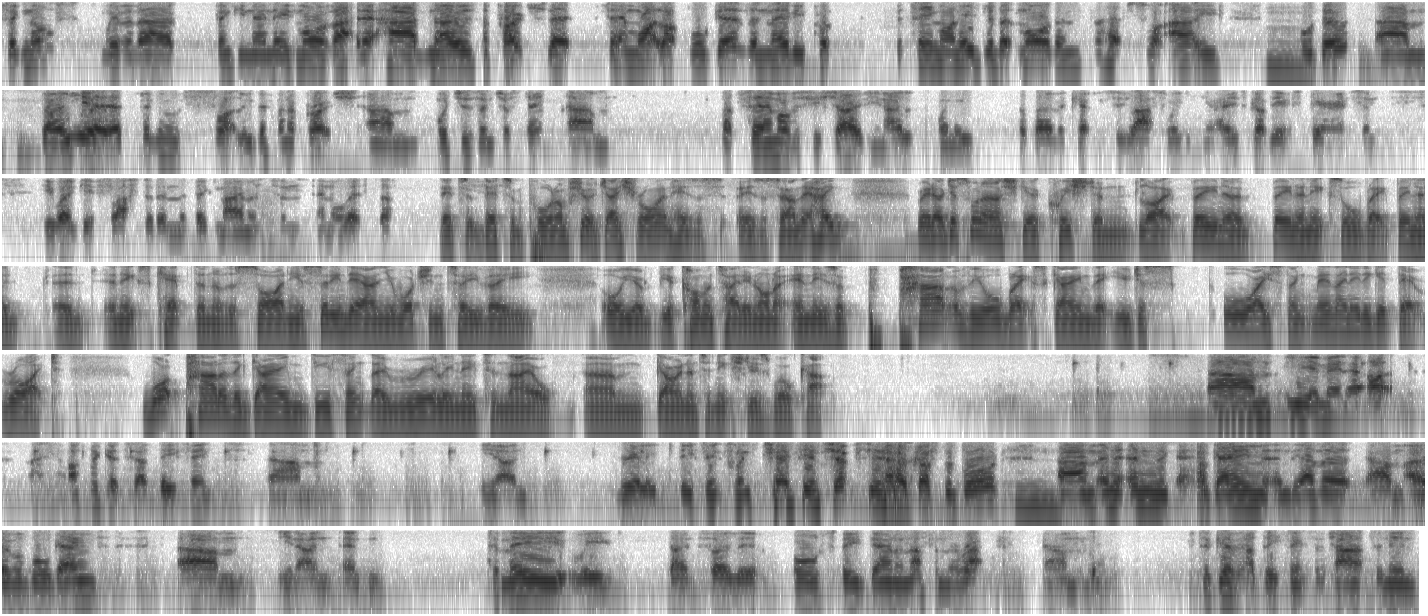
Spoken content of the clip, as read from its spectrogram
signals. Whether they're thinking they need more of that, that hard-nosed approach that Sam Whitelock will give, and maybe put the team on edge a bit more than perhaps what Ardie will do. Um, so yeah, it signals a slightly different approach, um, which is interesting. Um, but Sam obviously showed, you know, when he over captaincy last week, you know, he's got the experience and he won't get flustered in the big moments and, and all that stuff. That's that's important. I'm sure Jace Ryan has a has a say on that. Hey, Red, I just want to ask you a question. Like being a being an ex All Black, being a, a an ex captain of the side, and you're sitting down and you're watching TV, or you're you're commentating on it, and there's a part of the All Blacks game that you just always think, man, they need to get that right. What part of the game do you think they really need to nail um, going into next year's World Cup? Um, yeah, man. I, I think it's our defense. Um, you know, really defense wins championships. You know, across the board. Um, and in the, our game and the other um, overball games, um, you know, and, and to me, we don't slow their ball speed down enough in the ruck um, to give our defense a chance. And then,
